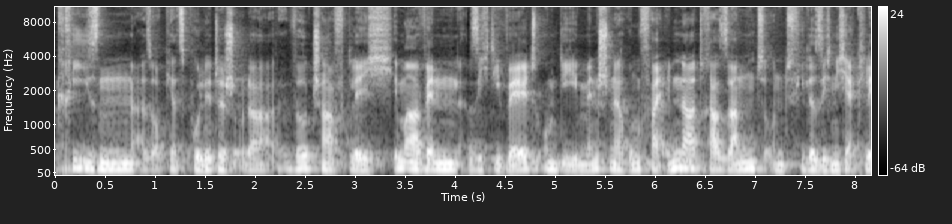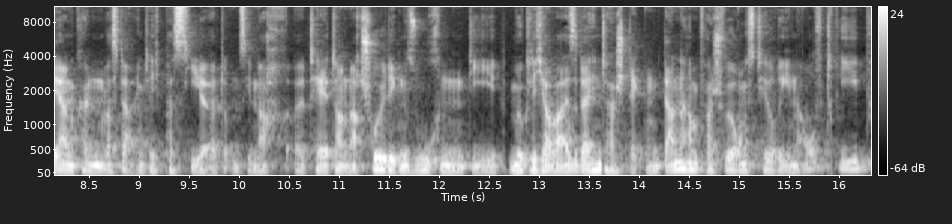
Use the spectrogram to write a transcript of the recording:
Krisen, also ob jetzt politisch oder wirtschaftlich, immer wenn sich die Welt um die Menschen herum verändert, rasant und viele sich nicht erklären können, was da eigentlich passiert und sie nach äh, Tätern, nach Schuldigen suchen, die möglicherweise dahinter stecken. Dann haben Verschwörungstheorien Auftrieb,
